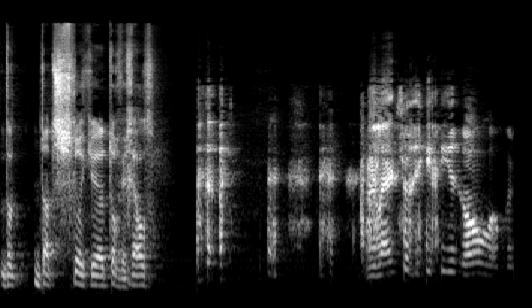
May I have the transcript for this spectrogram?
dat, dat scheelt je toch weer geld. Nu lijkt rigier Hollander.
